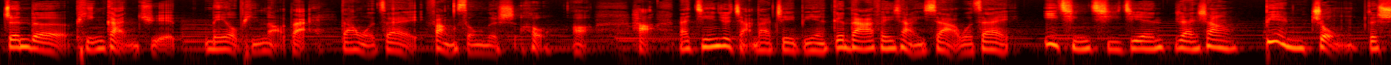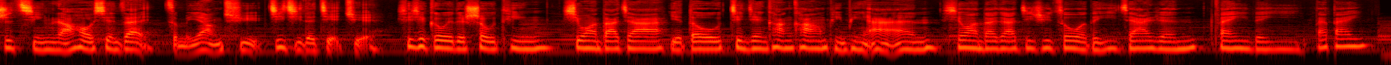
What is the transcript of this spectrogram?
真的凭感觉，没有凭脑袋。当我在放松的时候啊、好，那今天就讲到这边，跟大家分享一下我在。疫情期间染上变种的事情，然后现在怎么样去积极的解决？谢谢各位的收听，希望大家也都健健康康、平平安安。希望大家继续做我的一家人。翻译的译，拜拜。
